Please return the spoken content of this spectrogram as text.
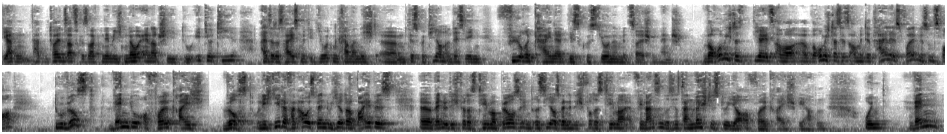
Die hatten, hatten einen tollen Satz gesagt, nämlich No Energy to Idioty. Also das heißt, mit Idioten kann man nicht ähm, diskutieren und deswegen führe keine Diskussionen mit solchen Menschen. Warum ich das dir jetzt aber, äh, warum ich das jetzt auch mit dir teile, ist folgendes. Und zwar, du wirst, wenn du erfolgreich wirst. Und ich gehe davon aus, wenn du hier dabei bist, äh, wenn du dich für das Thema Börse interessierst, wenn du dich für das Thema Finanzen interessierst, dann möchtest du ja erfolgreich werden. Und wenn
